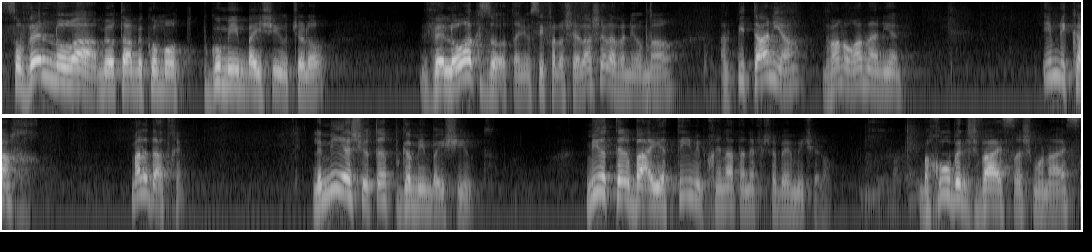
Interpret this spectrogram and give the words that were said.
סובל נורא מאותם מקומות פגומים באישיות שלו, ולא רק זאת, אני אוסיף על השאלה שלה ואני אומר, על פי טניה, דבר נורא מעניין. אם ניקח, מה לדעתכם? למי יש יותר פגמים באישיות? מי יותר בעייתי מבחינת הנפש הבהמית שלו? בחור בן 17-18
